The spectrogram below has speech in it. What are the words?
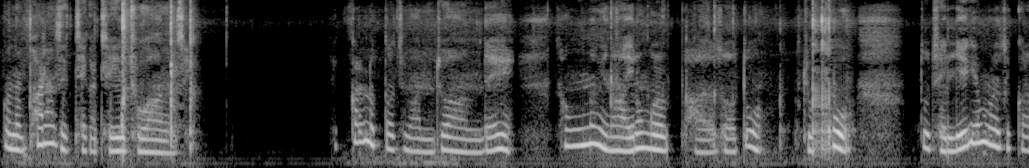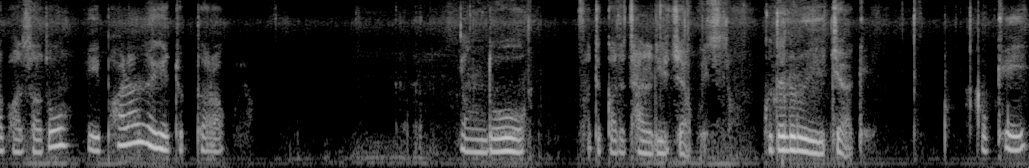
이거는 파란색 제가 제일 좋아하는 색. 색깔로 따지면 안 좋아하는데 성능이나 이런 걸 봐서도 좋고 또 젤리 괴물의 색깔 봐서도 이 파란색이 좋더라고요. 양도 아직까지 잘 유지하고 있어. 그대로 유지하게. 오케이.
